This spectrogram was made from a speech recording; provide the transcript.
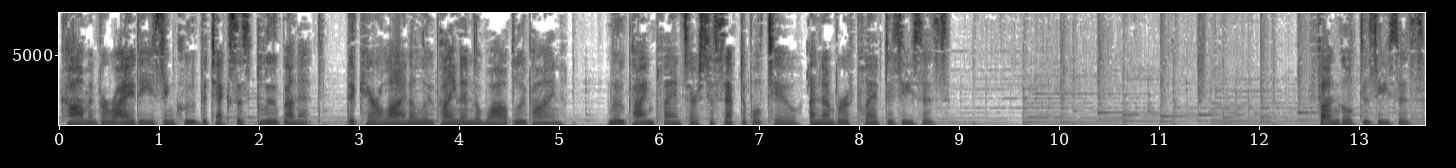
Common varieties include the Texas bluebonnet, the Carolina lupine and the wild lupine. Lupine plants are susceptible to a number of plant diseases. Fungal diseases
